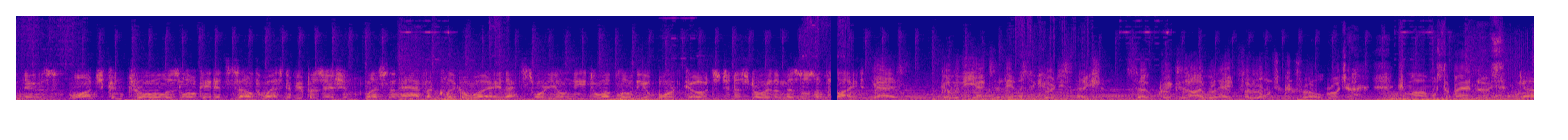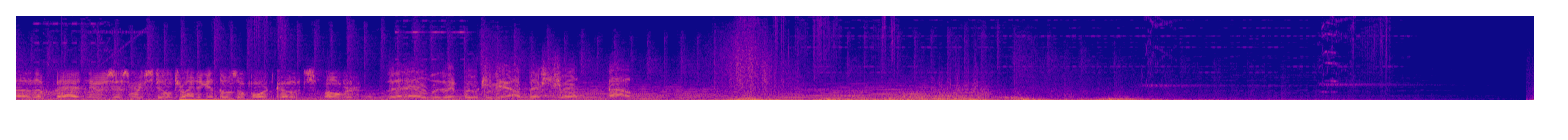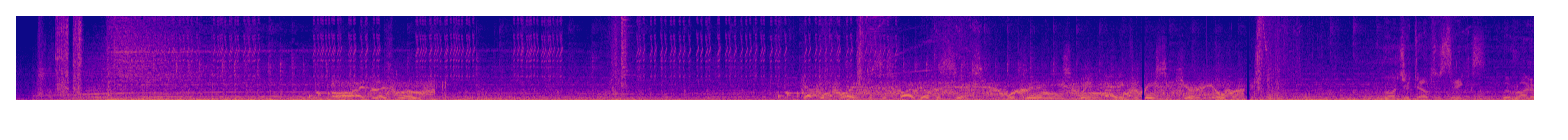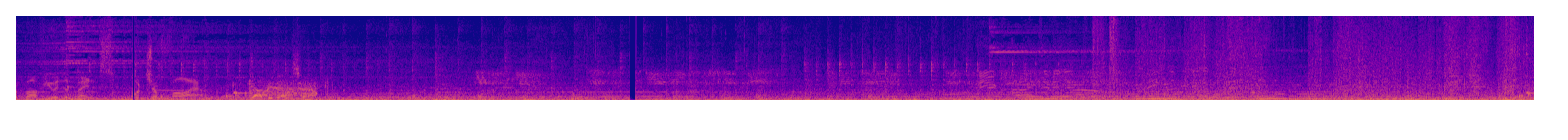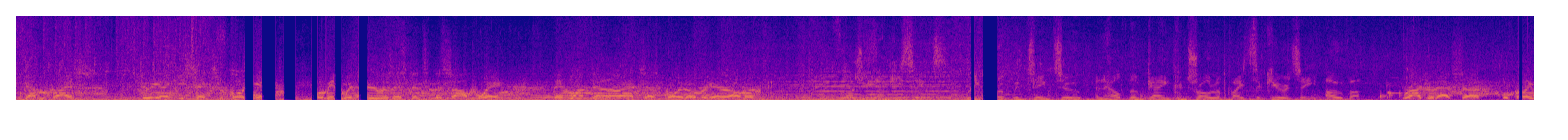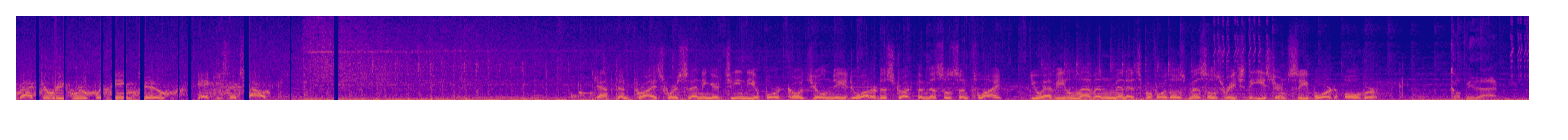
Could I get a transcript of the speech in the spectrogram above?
bad news. Launch control is located southwest of your position, less than half a click away. That's where you'll need to upload the abort codes to destroy the missiles in flight. Guys, go with the Yanks and hit the security station. Soap Griggs and I will head for launch control. Roger. Come on, what's the bad news? Uh, the bad news is we're still trying to get those abort codes. Over. The hell with it. We'll give it our best shot. Out. Copy that, sir. Captain Price, 2 Yankee 6 reporting in. We're meeting with heavy resistance in the south wing. They've locked down our access point over here, over. Roger, Yankee 6. Regroup with Team 2 and help them gain control of base security. Over. Roger that, sir. We're pulling back to regroup with Team 2. Yankee 6 out. Captain Price, we're sending your team the abort codes you'll need to auto-destruct the missiles in flight. You have 11 minutes before those missiles reach the eastern seaboard. Over. Copy that.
